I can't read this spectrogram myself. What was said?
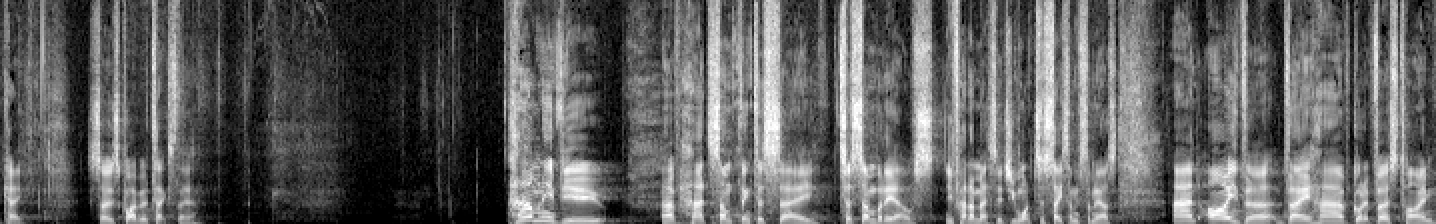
Okay, so there's quite a bit of text there. How many of you have had something to say to somebody else? You've had a message, you want to say something to somebody else, and either they have got it first time,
